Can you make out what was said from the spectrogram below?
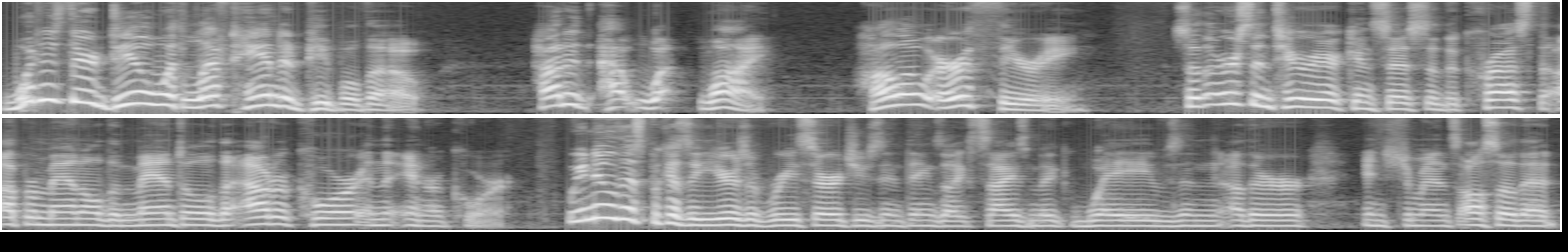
What is their deal with left-handed people though? How did how, wh- why? Hollow Earth theory. So the Earth's interior consists of the crust, the upper mantle, the mantle, the outer core, and the inner core. We know this because of years of research using things like seismic waves and other instruments, also that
